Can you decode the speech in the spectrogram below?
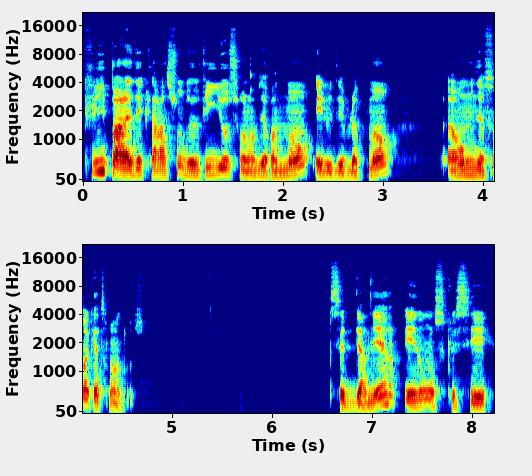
puis par la Déclaration de Rio sur l'environnement et le développement euh, en 1992. Cette dernière énonce que c'est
